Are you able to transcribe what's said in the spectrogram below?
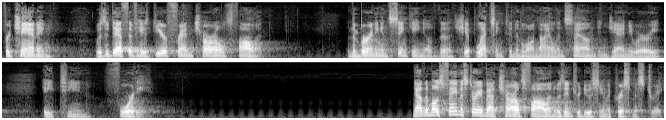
for Channing was the death of his dear friend Charles Follen and the burning and sinking of the ship Lexington in Long Island Sound in January 1840. Now, the most famous story about Charles Follen was introducing the Christmas tree.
